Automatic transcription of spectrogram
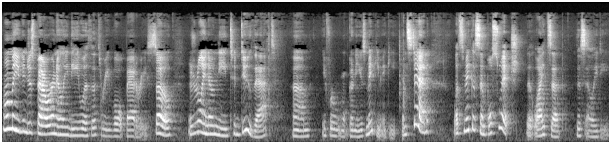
Normally you can just power an LED with a 3 volt battery, so there's really no need to do that um, if we're going to use Makey Makey. Instead, let's make a simple switch that lights up this LED.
